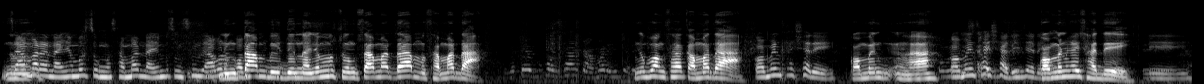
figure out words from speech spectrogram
Samara na nya mo sung samara na nya mo sung sung abang nung tam bi dun nanya musung samada musamada ngebang sa kamada comment khai sare. komen ha Comment khai sare sare. komen kai sade Eh.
